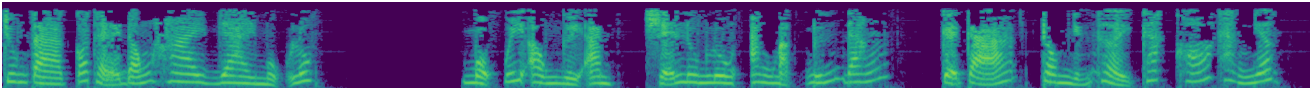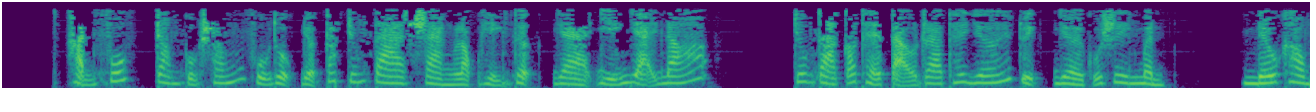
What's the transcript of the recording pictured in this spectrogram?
Chúng ta có thể đóng hai vai một lúc. Một quý ông người Anh sẽ luôn luôn ăn mặc đứng đắn, kể cả trong những thời khắc khó khăn nhất. Hạnh phúc trong cuộc sống phụ thuộc vào cách chúng ta sàng lọc hiện thực và diễn giải nó. Chúng ta có thể tạo ra thế giới tuyệt vời của riêng mình. Nếu không,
